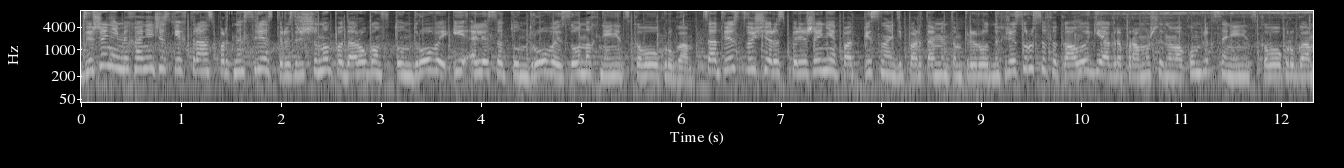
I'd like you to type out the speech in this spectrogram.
Движение механических транспортных средств разрешено по дорогам в тундровой и лесотундровой зонах Ненецкого округа. Соответствующее распоряжение подписано Департаментом природных ресурсов, экологии и агропромышленного комплекса Ненецкого округа.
